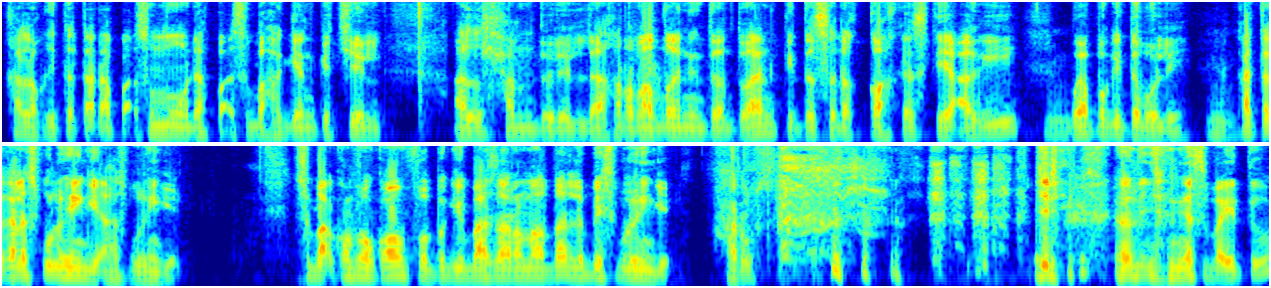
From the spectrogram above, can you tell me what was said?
kalau kita tak dapat semua dapat sebahagian kecil. Alhamdulillah Ramadan ini tuan-tuan kita sedekahkan setiap hari. Hmm. berapa kita boleh? Hmm. katakanlah 10 ringgit ah 10 ringgit. Sebab confirm-confirm pergi bazar Ramadan lebih 10 ringgit. Harus. Jadi dengan sebab itu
